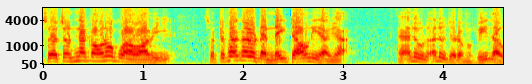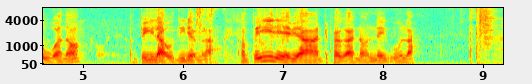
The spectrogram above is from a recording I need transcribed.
ဆိုတော့ကျွန်တော်နှစ်ကောင်တော့ကွာသွားပြီဆိုတော့တစ်ဖက်ကတော့ဒါနေတောင်းနေတာဗျအဲအဲ့လိုအဲ့လိုကြတော့မပေးတော့ဘူးကွာနော်ခေါ်တယ်မပေးတော့ဘူးသိတယ်မလားမပေးတယ်ဗျာတစ်ဖက်ကနော်နေကိုလားငါ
